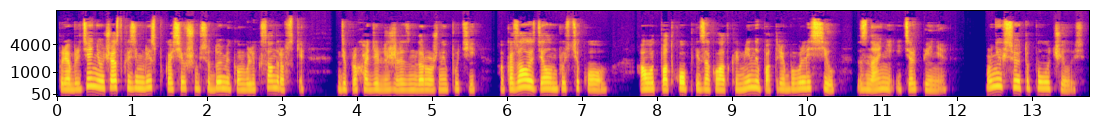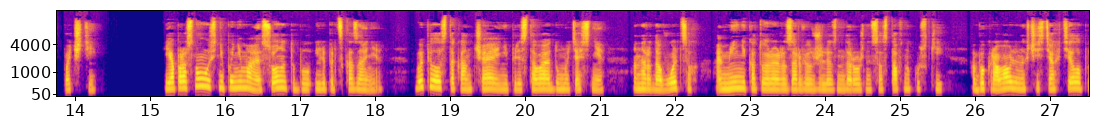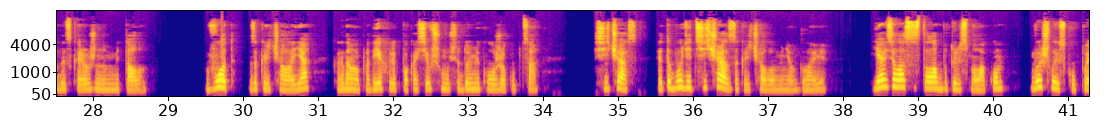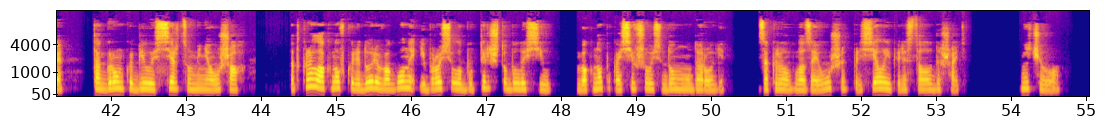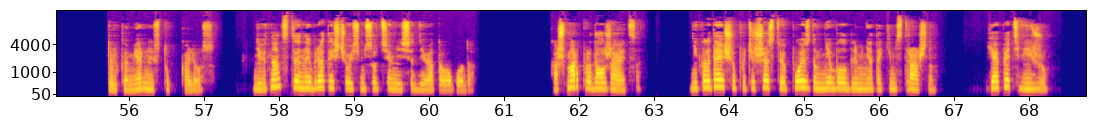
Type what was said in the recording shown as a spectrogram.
Приобретение участка земли с покосившимся домиком в Александровске, где проходили железнодорожные пути, оказалось делом пустяковым, а вот подкоп и закладка мины потребовали сил, знаний и терпения. У них все это получилось. Почти. Я проснулась, не понимая, сон это был или предсказание. Выпила стакан чая, не переставая думать о сне, о народовольцах, о мине, которая разорвет железнодорожный состав на куски, об окровавленных частях тела под искореженным металлом. «Вот!» — закричала я, когда мы подъехали к покосившемуся домику лжекупца. «Сейчас! Это будет сейчас!» — закричала у меня в голове. Я взяла со стола бутыль с молоком, вышла из купе, так громко билось сердце у меня в ушах, открыла окно в коридоре вагона и бросила бутыль, что было сил, в окно покосившегося дома у дороги. Закрыла глаза и уши, присела и перестала дышать. Ничего. Только мерный стук колес. 19 ноября 1879 года. Кошмар продолжается. Никогда еще путешествие поездом не было для меня таким страшным. Я опять вижу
